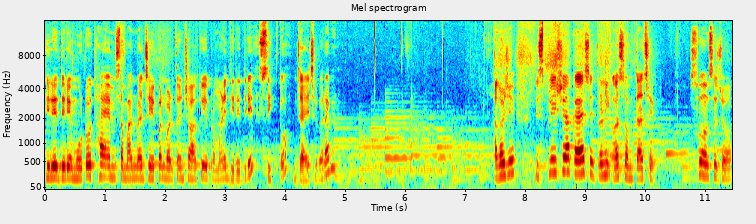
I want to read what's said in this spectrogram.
ધીરે ધીરે મોટો થાય એમ સમાજમાં જે પણ વર્તન ચાલતું એ પ્રમાણે ધીરે ધીરે શીખતો જાય છે, બરાબર? આગળ જે ડિસ્પ્લેશિયા કયા ક્ષેત્રની અક્ષમતા છે? શું આવશે જવાબ?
